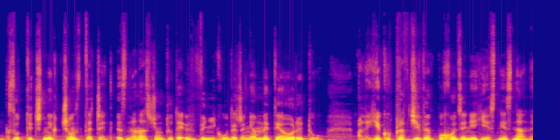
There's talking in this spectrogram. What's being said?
egzotycznych cząsteczek znalazł się tutaj w wyniku uderzenia meteorytu, ale jego prawdziwe pochodzenie jest nieznane.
